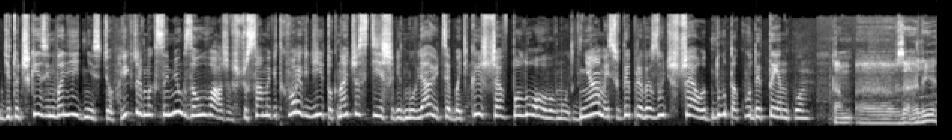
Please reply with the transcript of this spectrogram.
діточки з інвалідністю. Віктор Максимюк зауважив, що саме від хворих діток найчастіше відмовляються батьки ще в пологовому. Днями сюди привезуть ще одну таку дитинку. Там е, взагалі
